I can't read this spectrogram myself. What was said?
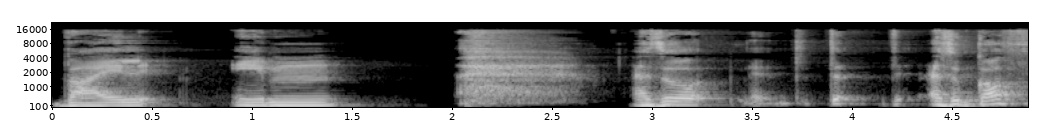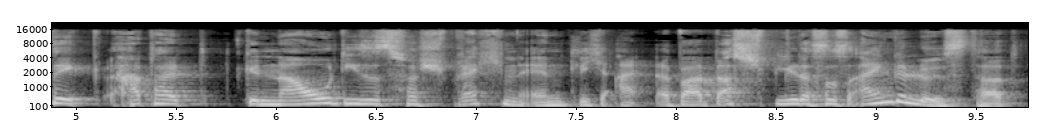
weil eben, also, also Gothic hat halt genau dieses Versprechen endlich, war das Spiel, das es eingelöst hat.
